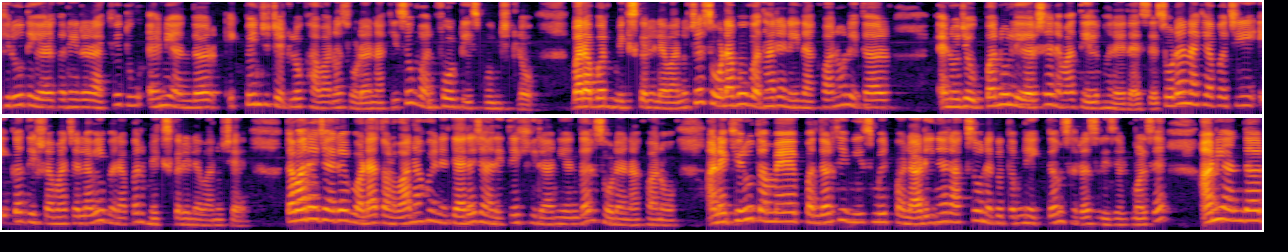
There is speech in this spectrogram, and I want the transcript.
ખીરું તૈયાર કરીને રાખ્યું હતું, એની અંદર એક પિંચ જેટલો ખાવાનો સોડા નાખીશું વન ફોર ટીસ્પૂન જેટલો. બરાબર મિક્સ કરી લેવાનું છે. સોડા બહુ વધારે નહીં નાખવાનો, નહીતર એનું જે ઉપરનું લેયર છે એમાં તેલ ભરાઈ રહેશે. સોડા નાખ્યા પછી એક જ દિશામાં ચલાવી બરાબર મિક્સ કરી લેવાનું છે. તમારે જ્યારે વડા તળવાના હોય ને, ત્યારે જ આ રીતે ખીરાની અંદર સોડા નાખવાનો. અને ખીરું તમે પંદરથી વીસ મિનિટ પલાળીને રાખશો ને, તો તમને એકદમ સરસ રિઝલ્ટ મળશે. આની અંદર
